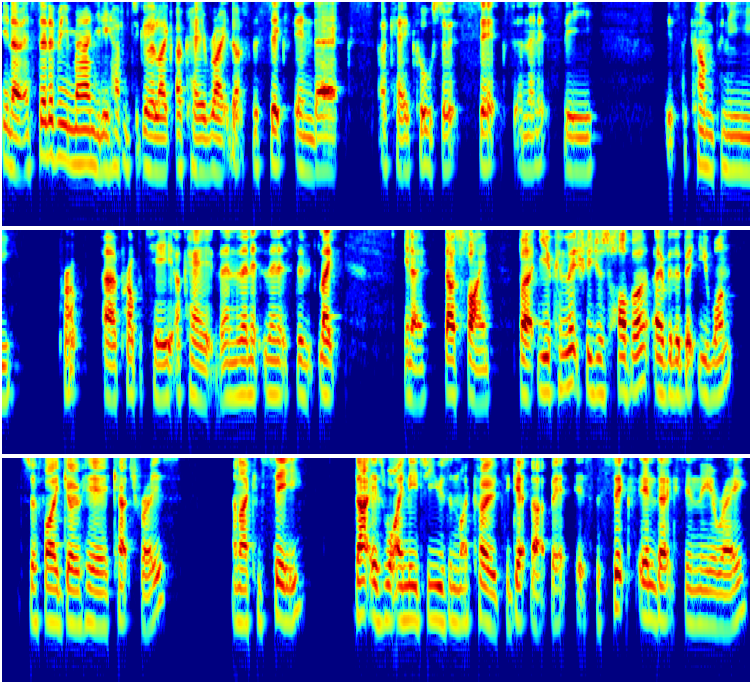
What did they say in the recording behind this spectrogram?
you know, instead of me manually having to go like, okay, right, that's the sixth index. Okay, cool. So it's six, and then it's the it's the company prop, uh, property. Okay, then then it, then it's the like, you know, that's fine. But you can literally just hover over the bit you want. So if I go here, catchphrase, and I can see that is what I need to use in my code to get that bit. It's the sixth index in the array,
